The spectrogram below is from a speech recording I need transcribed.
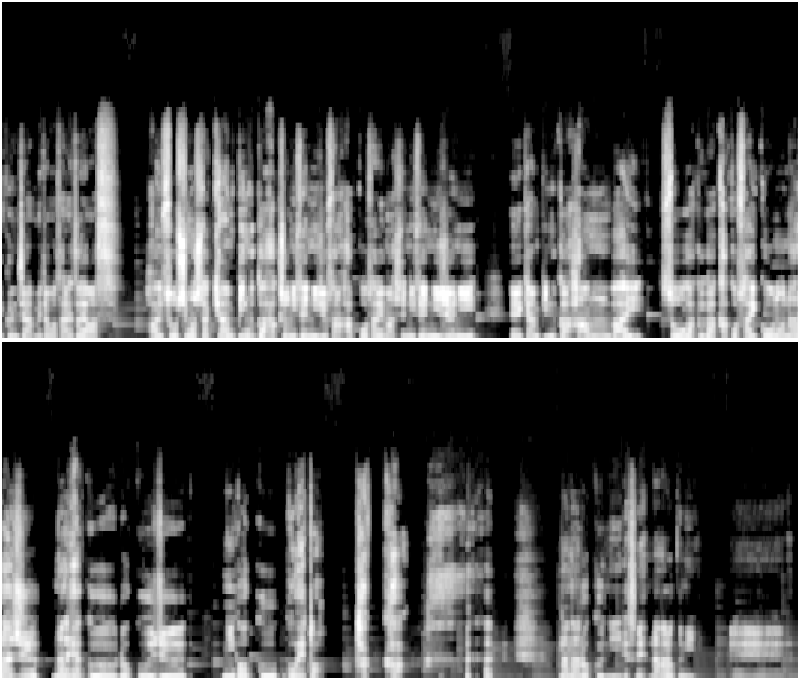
ー、くんちゃん、めちゃもさんありがとうございます。はい、そうしました。キャンピングカー白書2023発行されまして、2022、えー、キャンピングカー販売総額が過去最高の70、762億超えと。高っ。762ですね。762。えー、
